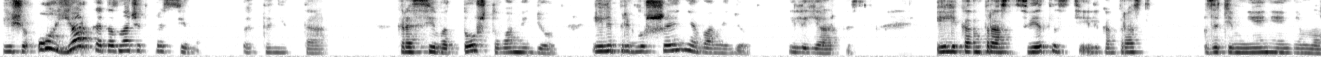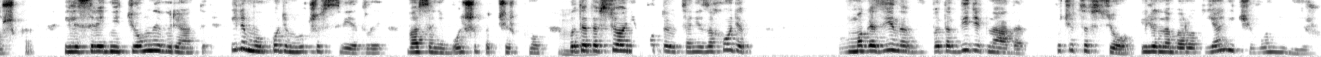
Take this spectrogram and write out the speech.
И еще, о, ярко, это значит красиво. Это не так. Красиво то, что вам идет. Или приглушение вам идет, или яркость, или контраст светлости, или контраст затемнения немножко, или средне темные варианты, или мы уходим лучше в светлые, вас они больше подчеркнут. Mm-hmm. Вот это все они путаются, они заходят в магазин, это видеть надо, хочется все, или наоборот, я ничего не вижу.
